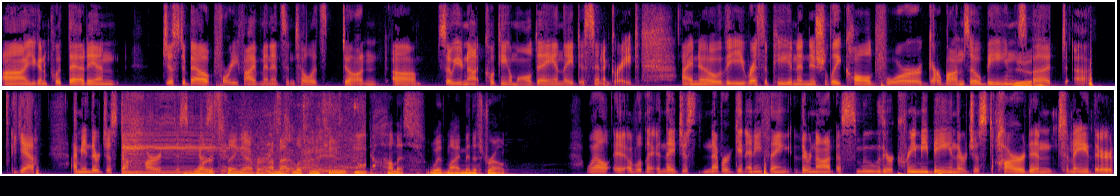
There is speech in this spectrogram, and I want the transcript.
Uh, you're going to put that in just about 45 minutes until it's done. Um, so you're not cooking them all day and they disintegrate. I know the recipe initially called for garbanzo beans, Ugh. but uh, yeah, I mean they're just a hard, disgusting. Worst thing ever. I'm not looking to eat hummus with my minestrone. Well, eh, well, they- and they just never get anything. They're not a smooth or creamy bean. They're just hard, and to me, they're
